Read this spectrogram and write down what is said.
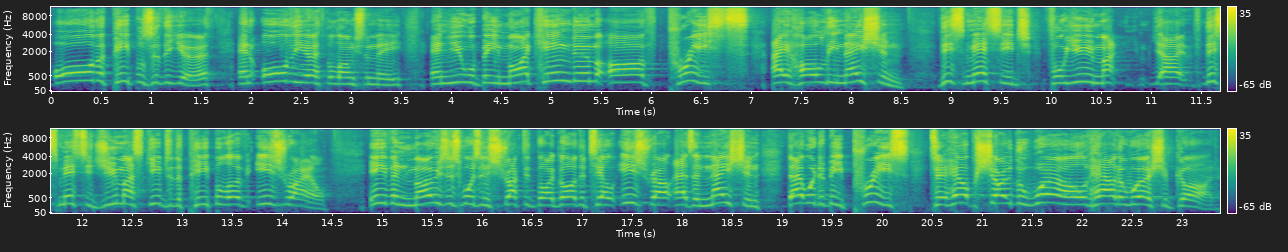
all the peoples of the earth, and all the earth belongs to me, and you will be my kingdom of priests, a holy nation. This message for you, uh, this message you must give to the people of Israel. Even Moses was instructed by God to tell Israel as a nation they were to be priests to help show the world how to worship God.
